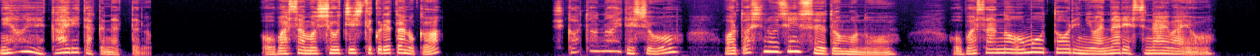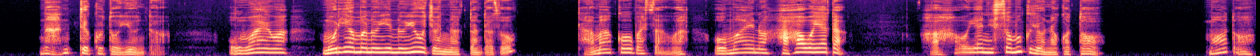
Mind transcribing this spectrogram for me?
日本へ帰りたくなったの。おばさんも承知してくれたのか？仕方ないでしょう。私の人生だものおばさんの思う通りにはなりゃしないわよ。なんてことを言うんだ。お前は森山の家の養女になったんだぞ。玉子おばさんはお前の母親だ。母親に背くようなこと。まだ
